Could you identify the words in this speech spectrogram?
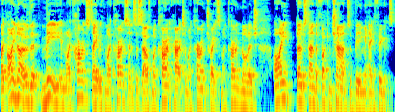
Like I know that me in my current state with my current sense of self, my current character, my current traits, my current knowledge, I don't stand a fucking chance of being at eight figures.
